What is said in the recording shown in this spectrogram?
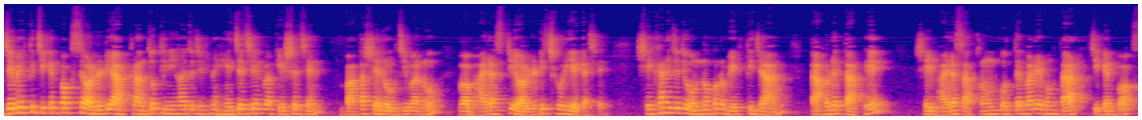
যে ব্যক্তি চিকেন পক্সে অলরেডি আক্রান্ত, তিনি হয়তো যেখানে হেঁচেছেন বা কেসেছেন বাতাসে রোগ জীবাণু বা ভাইরাসটি অলরেডি ছড়িয়ে গেছে। সেখানে যদি অন্য কোনো ব্যক্তি যান, তাহলে তাকে সেই ভাইরাস আক্রমণ করতে পারে এবং তার চিকেন পক্স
